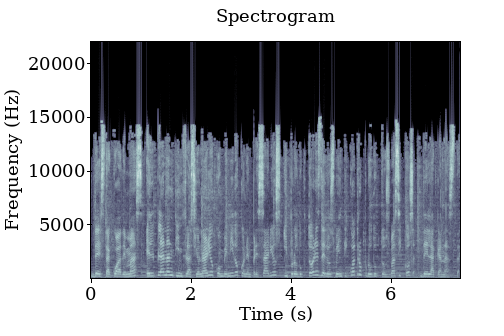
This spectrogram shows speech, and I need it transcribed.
Destacó además el plan antiinflacionario convenido con empresarios y productores de los 24 productos básicos de la canasta.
